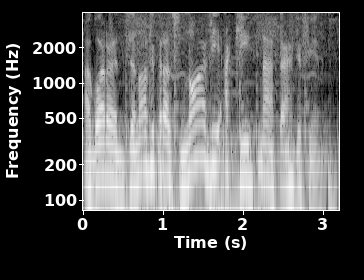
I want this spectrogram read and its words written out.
Agora, 19 para as 9 aqui na Tarde Fim.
